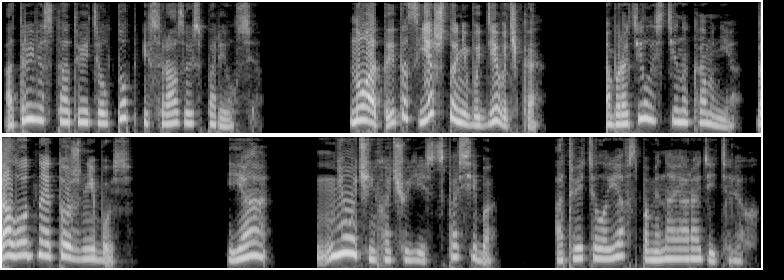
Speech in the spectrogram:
Отрывисто ответил тот и сразу испарился. «Ну а ты-то съешь что-нибудь, девочка?» Обратилась Тина ко мне. «Голодная тоже, небось». Я не очень хочу есть, спасибо», — ответила я, вспоминая о родителях.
